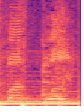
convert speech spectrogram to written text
zapato al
